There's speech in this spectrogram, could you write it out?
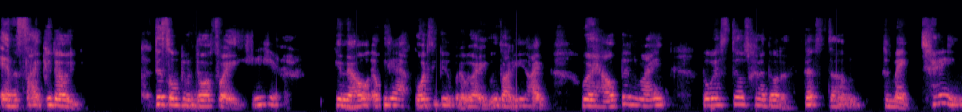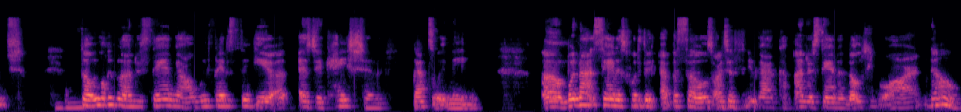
and it's like you know, this is what we've been doing for a year, you know, and we have 40 people that we already, we've already like we're helping, right? But we're still trying to build a system to make change. Mm-hmm. So we want people to understand, y'all. We say this the year of education. That's what we mean. Um, we're not saying this 43 episodes are just you guys can understand and know people are. No,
